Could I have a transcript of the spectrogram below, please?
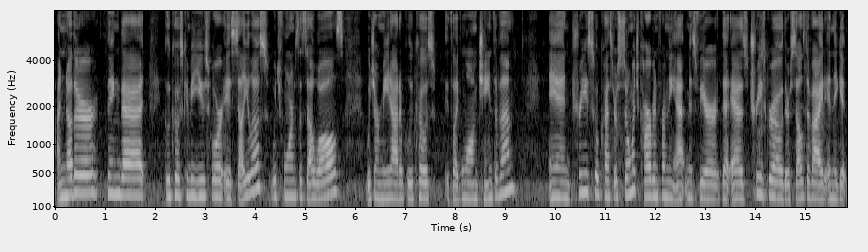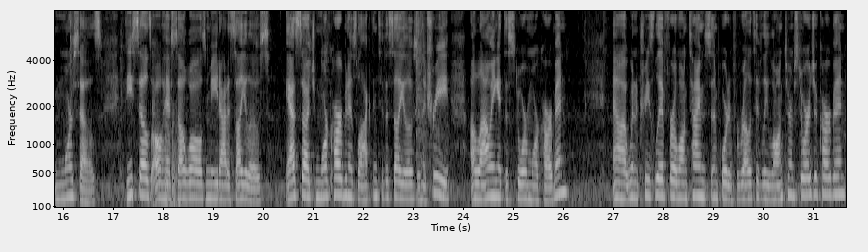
Another thing that glucose can be used for is cellulose, which forms the cell walls, which are made out of glucose. It's like long chains of them and trees sequester so much carbon from the atmosphere that as trees grow, their cells divide and they get more cells. These cells all have cell walls made out of cellulose. As such, more carbon is locked into the cellulose in the tree, allowing it to store more carbon. Uh, when a trees live for a long time, this is important for relatively long-term storage of carbon,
